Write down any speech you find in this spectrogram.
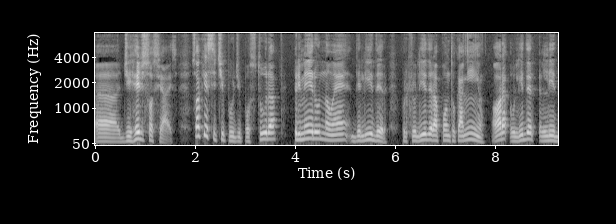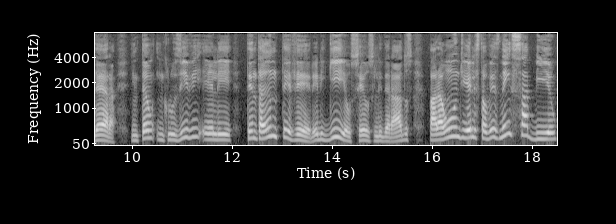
uh, de redes sociais. Só que esse tipo de postura Primeiro, não é de líder, porque o líder aponta o caminho. Ora, o líder lidera. Então, inclusive, ele tenta antever, ele guia os seus liderados para onde eles talvez nem sabiam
